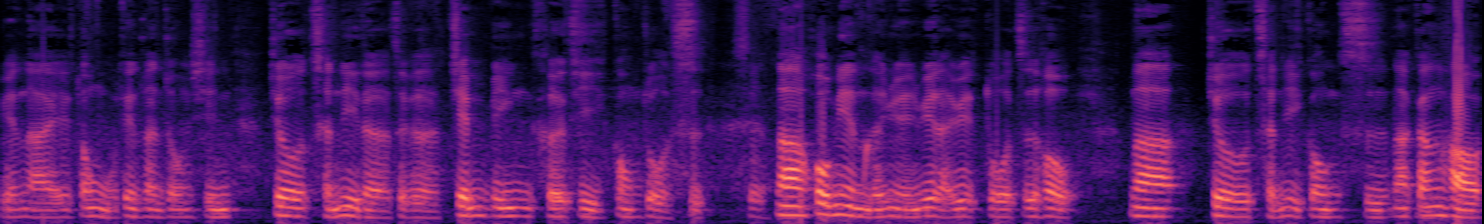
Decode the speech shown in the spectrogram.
原来东吴电算中心，就成立了这个尖兵科技工作室。是，那后面人员越来越多之后，那就成立公司。那刚好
